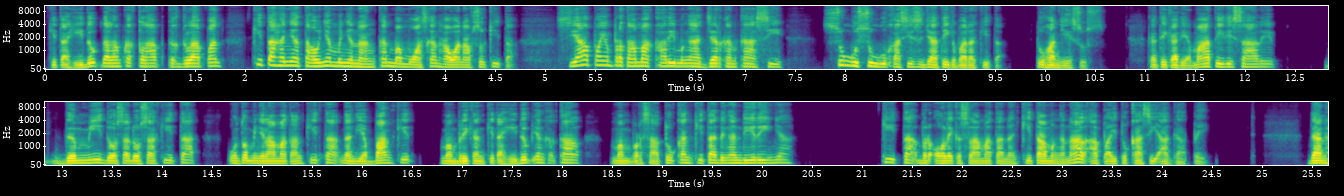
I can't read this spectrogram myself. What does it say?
kita hidup dalam kegelap, kegelapan, kita hanya taunya menyenangkan memuaskan hawa nafsu kita. Siapa yang pertama kali mengajarkan kasih, sungguh-sungguh kasih sejati kepada kita? Tuhan Yesus ketika dia mati di salib demi dosa-dosa kita untuk menyelamatkan kita dan dia bangkit memberikan kita hidup yang kekal mempersatukan kita dengan dirinya kita beroleh keselamatan dan kita mengenal apa itu kasih agape. Dan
